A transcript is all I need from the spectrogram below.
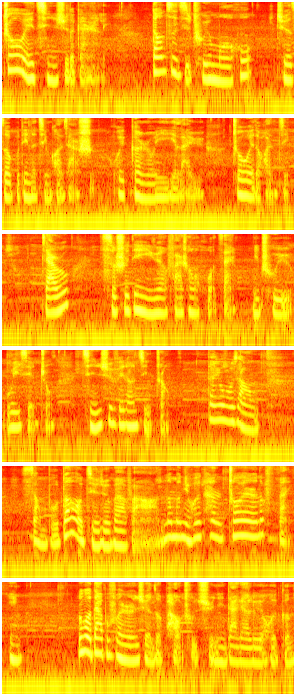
周围情绪的感染力，当自己处于模糊、抉择不定的情况下时，会更容易依赖于周围的环境。假如此时电影院发生了火灾，你处于危险中，情绪非常紧张，但又不想。想不到解决办法啊，那么你会看周围人的反应。如果大部分人选择跑出去，你大概率也会跟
